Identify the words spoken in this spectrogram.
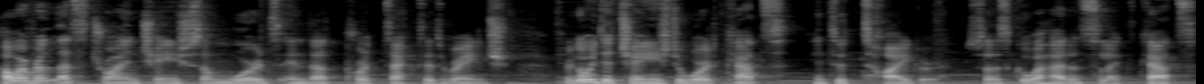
However, let's try and change some words in that protected range. We're going to change the word cat into tiger. So let's go ahead and select cat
